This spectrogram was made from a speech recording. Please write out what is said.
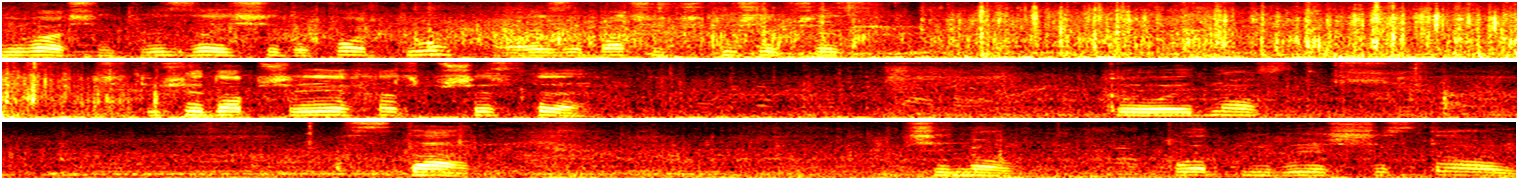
No właśnie, tu jest zejście do portu, ale zobaczyć czy tu się przez czy tu się da przejechać przez te koło jednostki starej czy nowy. Płot niby jeszcze stoi.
